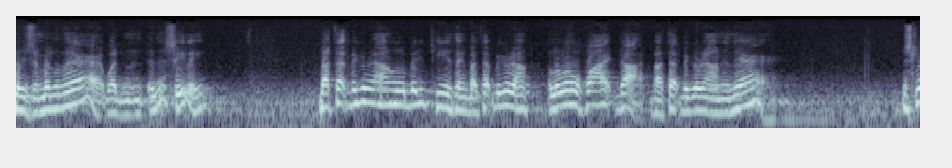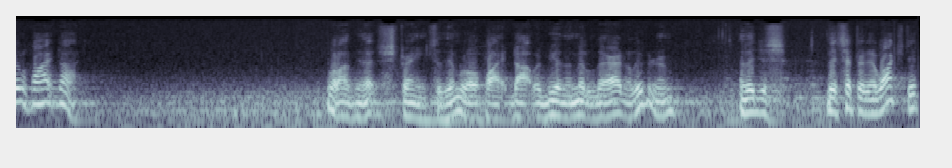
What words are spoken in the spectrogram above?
but it's in the middle of the air. It wasn't in the ceiling. About that big around, a little bitty teeny thing, about that big around, a little white dot, about that big around in the air. Just a little white dot. Well, I mean, that's strange to them. A little white dot would be in the middle there in the living room. And they just, they sat there and they watched it.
